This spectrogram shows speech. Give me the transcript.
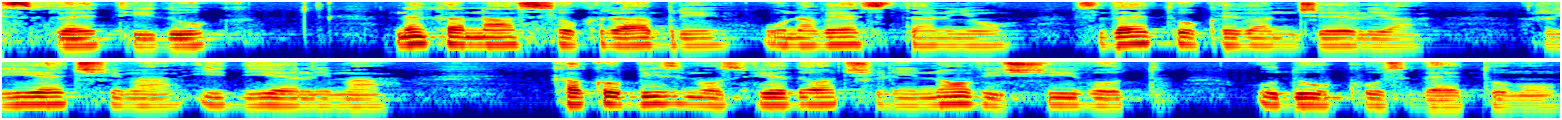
Sveti Duh neka nas ohrabri u navestanju Svetog Evanđelja riječima i dijelima kako bismo svjedočili novi život u Duhu Svetomu.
